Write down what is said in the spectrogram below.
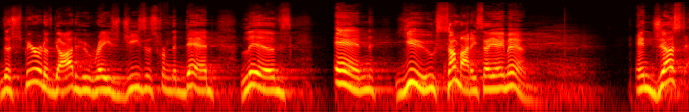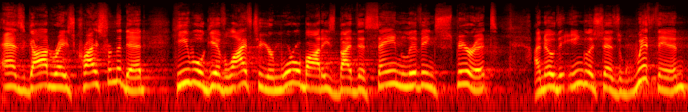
The Spirit of God who raised Jesus from the dead lives in you. Somebody say amen. And just as God raised Christ from the dead, he will give life to your mortal bodies by the same living Spirit. I know the English says within,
